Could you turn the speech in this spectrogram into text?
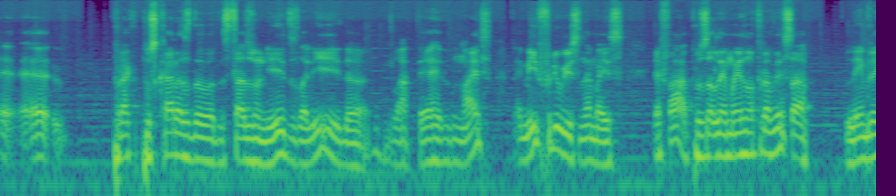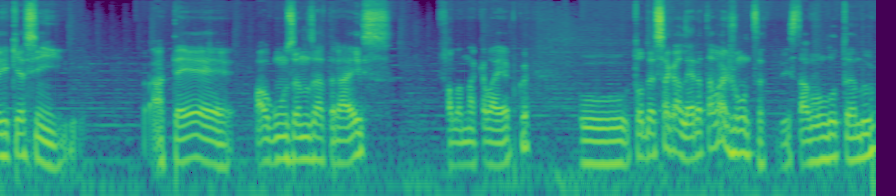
é, é, pra, pros caras do- dos Estados Unidos ali, da Inglaterra e tudo mais, é meio frio isso, né? Mas é falar, ah, pros alemães não atravessar. Lembra que, assim, até alguns anos atrás, falando naquela época, o, toda essa galera tava junta. Eles estavam lutando,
